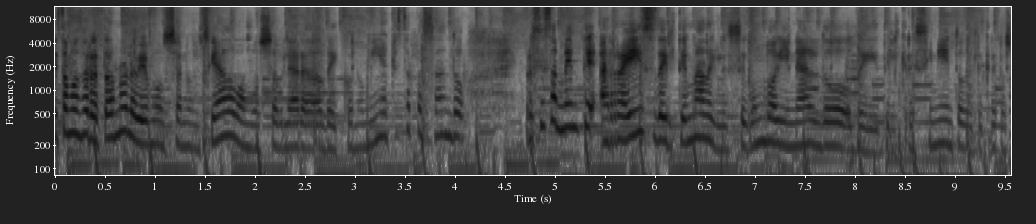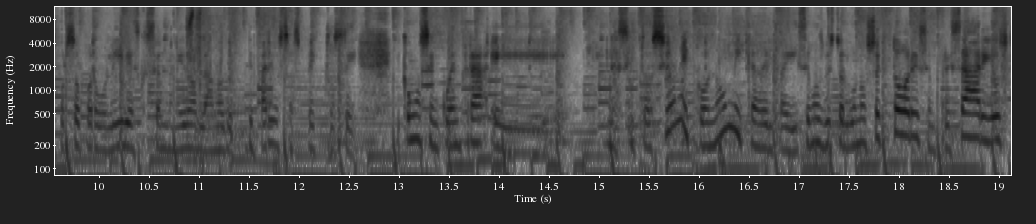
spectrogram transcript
Estamos de retorno, lo habíamos anunciado, vamos a hablar de economía. ¿Qué está pasando? Precisamente a raíz del tema del segundo aguinaldo del crecimiento del decreto Esfuerzo por Bolivia, es que se han venido hablando de, varios aspectos de, cómo se encuentra eh, la situación económica del país. Hemos visto algunos sectores, empresarios,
